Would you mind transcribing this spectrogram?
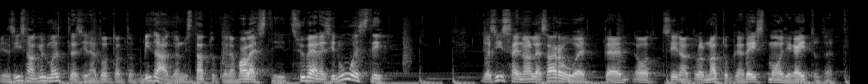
ja siis ma küll mõtlesin, et oot-oot-oot, midagi on vist natukene valesti, süvenesin uuesti. Ja siis sain alles aru, et oot, siin tuleb natukene teistmoodi käituda, et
